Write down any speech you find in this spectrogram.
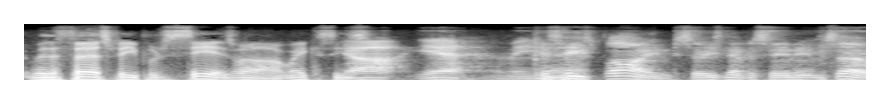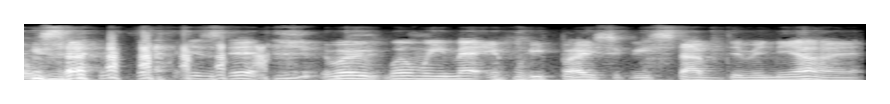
we're the first people to see it as well, aren't we? Because he's Yeah, yeah. I mean, Because Yeah. he's blind, so he's never seen it himself. that is it. When, when we met him, we basically stabbed him in the eye,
